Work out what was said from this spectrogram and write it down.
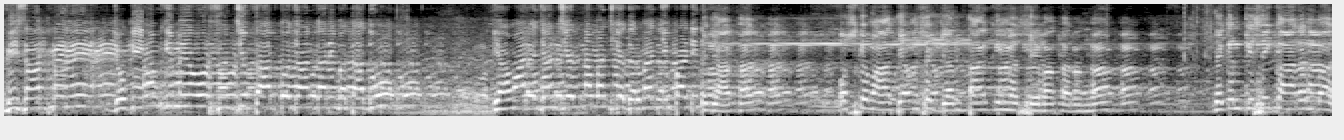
भी साथ में हैं, जो कि की मैं और संक्षिप्त आपको जानकारी बता दूँ। कि हमारे जन चेतना मंच के धर्मेंद्र जी पार्टी जाकर उसके माध्यम से जनता की मैं सेवा करूँगा। लेकिन किसी कारण पर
